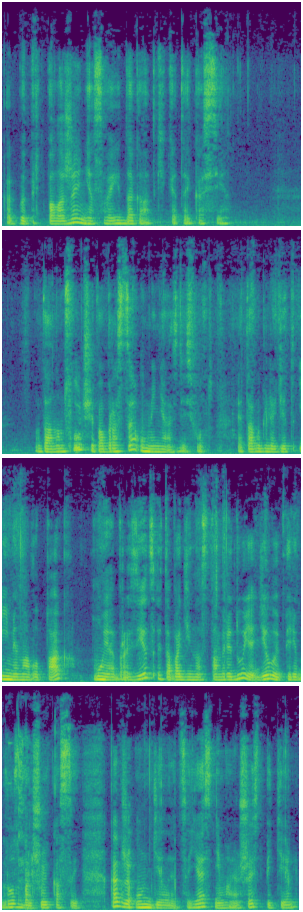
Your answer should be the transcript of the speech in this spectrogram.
как бы предположения, свои догадки к этой косе. В данном случае в образце у меня здесь вот это выглядит именно вот так. мой образец, это в одиннадцатом ряду я делаю переброс большой косы. Как же он делается? Я снимаю 6 петель.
